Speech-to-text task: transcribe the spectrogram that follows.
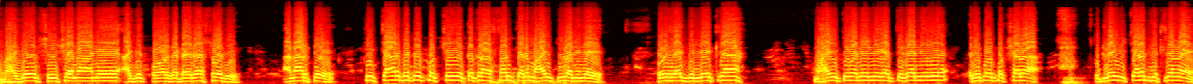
भाजप शिवसेना आणि अजित पवार गटाचे राष्ट्रवादी अनारपे ही चार घटक पक्ष एकत्र असताना त्याने महायुती झालेली आहे. पण या जिल्ह्यातल्या महायुतीवाल्याने या तिघांनी रिपन पक्षाला कुठल्याही विचारात घेतलेलं नाही.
